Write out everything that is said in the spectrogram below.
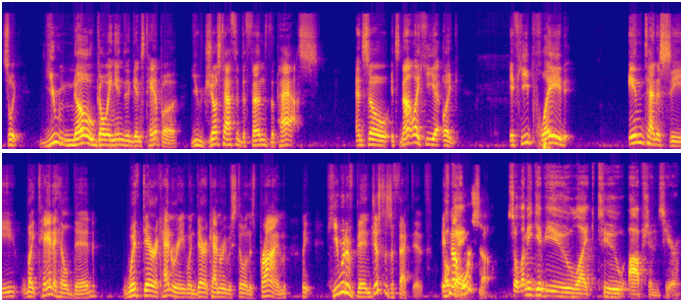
So you know, going into against Tampa, you just have to defend the pass, and so it's not like he like if he played in Tennessee like Tannehill did with Derrick Henry when Derrick Henry was still in his prime, like, he would have been just as effective, if not more so. So let me give you like two options here.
